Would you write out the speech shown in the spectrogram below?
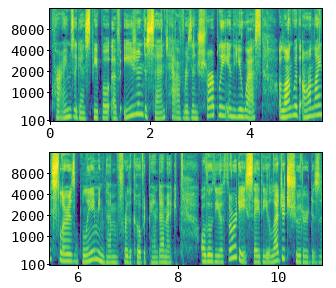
Crimes against people of Asian descent have risen sharply in the US, along with online slurs blaming them for the COVID pandemic. Although the authorities say the alleged shooter does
